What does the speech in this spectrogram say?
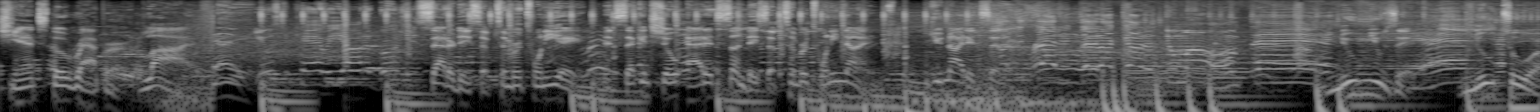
Chance the Rapper, live. Saturday, September 28th, and second show added Sunday, September 29th. United Center. New music, new tour.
